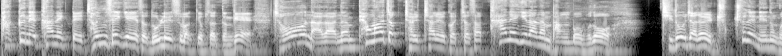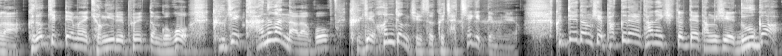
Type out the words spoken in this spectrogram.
박근혜 탄핵 때 전 세계에서 놀랄 수밖에 없었던 게 저 나라는 평화적 절차를 거쳐서 탄핵이라는 방법으로 지도자를 축출해 내는구나. 그렇기 때문에 경의를 표했던 거고 그게 가능한 나라고 그게 헌정 질서 그 자체이기 때문이에요. 그때 당시에 박근혜를 탄핵시킬 때 당시에 누가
